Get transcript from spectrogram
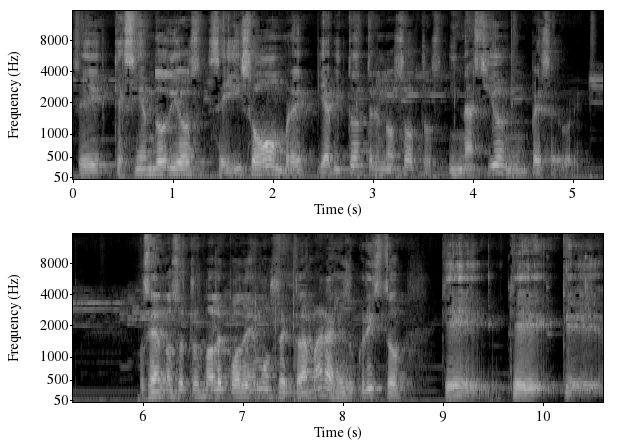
¿sí? que siendo Dios se hizo hombre y habitó entre nosotros y nació en un pesebre. O sea, nosotros no le podemos reclamar a Jesucristo que, que,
